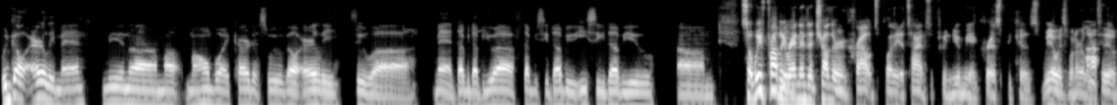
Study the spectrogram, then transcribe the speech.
we'd go early, man. Me and uh, my my homeboy Curtis, we would go early to uh, man WWF, WCW, ECW. Um, So we've probably Yeah. ran into each other in crowds plenty of times between you, me, and Chris because we always went early Ah, too.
